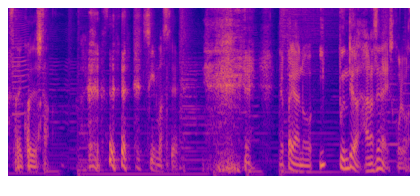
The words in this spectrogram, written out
最高でした。ーすいません。やっぱりあの1分では話せないですこれは。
